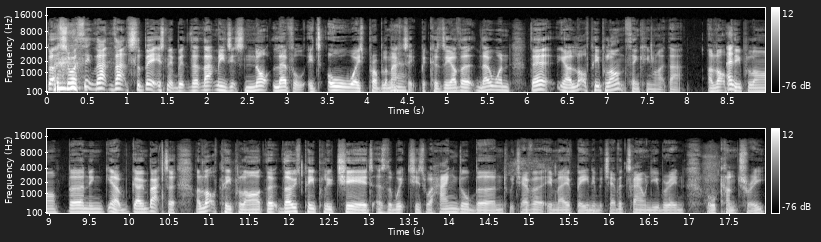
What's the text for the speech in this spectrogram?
but so I think that that's the bit, isn't it? But that that means it's not level. It's always problematic because the other no one there. You know, a lot of people aren't thinking like that. A lot of And- people are burning. You know, going back to a lot of people are th- those people who cheered as the witches were hanged or burned, whichever it may have been in whichever town you were in or country.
